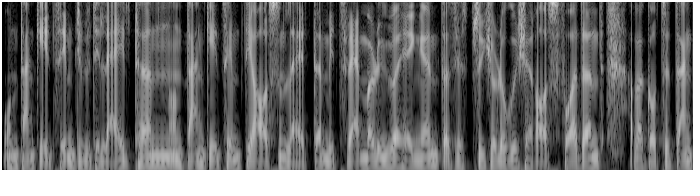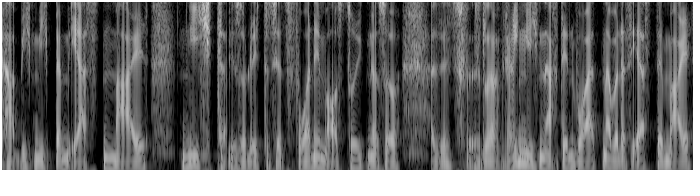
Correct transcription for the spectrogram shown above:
und dann geht es eben über die Leitern und dann geht es eben die Außenleiter mit zweimal überhängen. Das ist psychologisch herausfordernd, aber Gott sei Dank habe ich mich beim ersten Mal nicht, wie soll ich das jetzt vornehm ausdrücken, also jetzt ringe ich nach den Worten, aber das erste Mal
